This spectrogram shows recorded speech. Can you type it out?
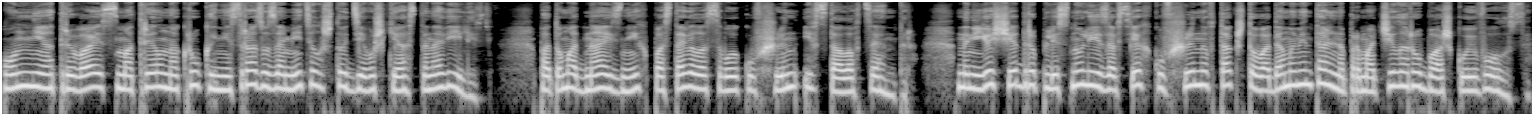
Он, не отрываясь, смотрел на круг и не сразу заметил, что девушки остановились. Потом одна из них поставила свой кувшин и встала в центр. На нее щедро плеснули изо всех кувшинов так, что вода моментально промочила рубашку и волосы.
